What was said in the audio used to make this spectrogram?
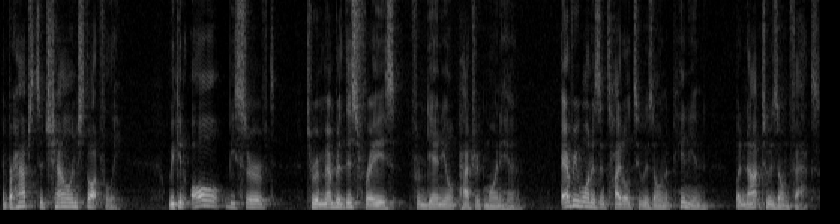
and perhaps to challenge thoughtfully. We can all be served to remember this phrase from Daniel Patrick Moynihan. Everyone is entitled to his own opinion, but not to his own facts.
